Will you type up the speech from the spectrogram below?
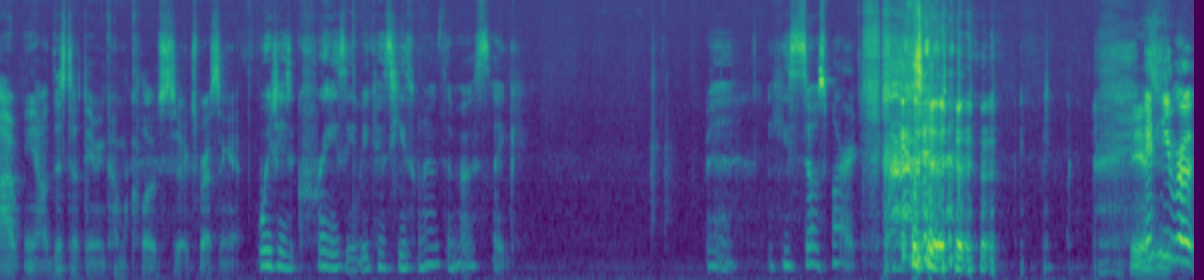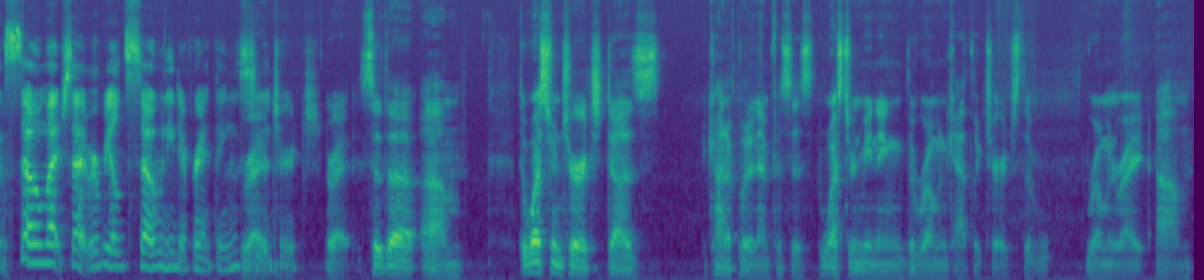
I, you know, this doesn't even come close to expressing it. Which is crazy because he's one of the most like. uh, he's so smart, and he wrote so much that revealed so many different things to the church. Right. So the um, the Western Church does kind of put an emphasis. Western meaning the Roman Catholic Church, the Roman Rite, um,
